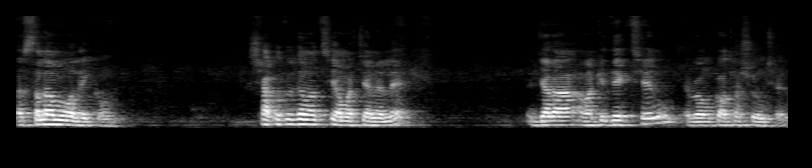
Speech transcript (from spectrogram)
আসসালামু আলাইকুম। স্বাগত জানাচ্ছি আমার চ্যানেলে যারা আমাকে দেখছেন এবং কথা শুনছেন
